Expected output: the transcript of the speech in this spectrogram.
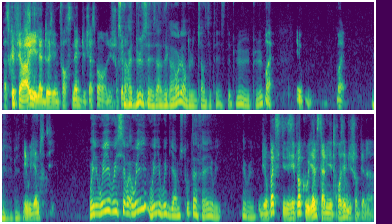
parce que Ferrari est la deuxième force nette du classement du Parce que championnat. Red Bull, c'est a dégringolé en 2015. C'était plus, plus. Ouais. Et- ouais. Mais, mais- Et Williams aussi. Oui, oui, oui, c'est vrai. Oui, oui, Williams, tout à fait, oui. Et oui. N'oublions pas que c'était des époques où Williams terminait troisième du championnat.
